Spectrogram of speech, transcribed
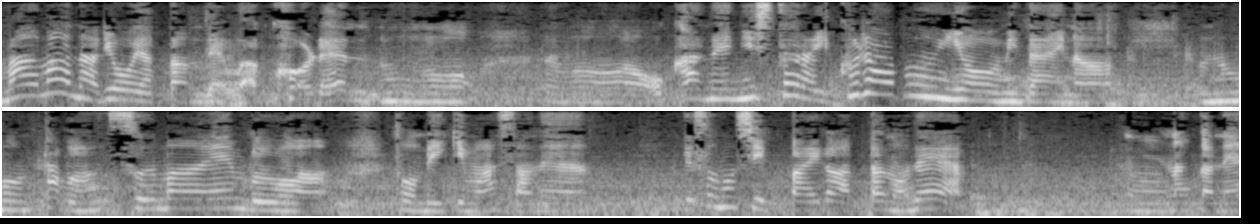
まあまあな量やったんで、うわ、これ、もうお金にしたらいくら分よ、みたいな。もう多分数万円分は飛んでいきましたね。で、その失敗があったので、うん、なんかね、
